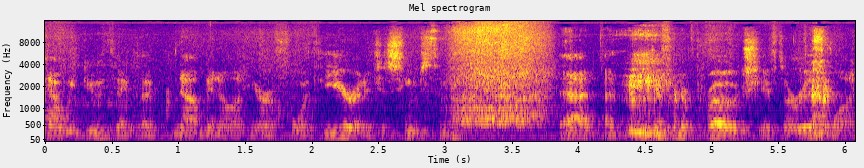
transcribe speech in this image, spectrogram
how we do things. I've now been on here a fourth year, and it just seems to me that a different approach, if there is one,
